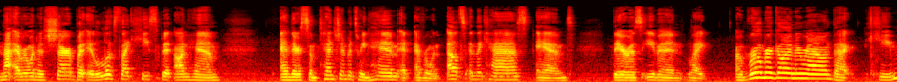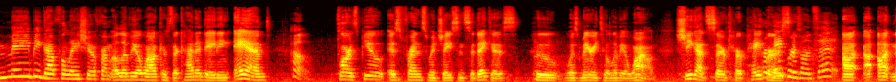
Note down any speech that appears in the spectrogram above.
not everyone is sure, but it looks like he spit on him and there's some tension between him and everyone else in the cast and there is even like a rumor going around that he maybe got fellatio from Olivia Wilde because they're kind of dating and Oh. Florence Pugh is friends with Jason Sudeikis who was married to Olivia Wilde. She got served her papers. Her papers, papers on set. uh, uh, on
